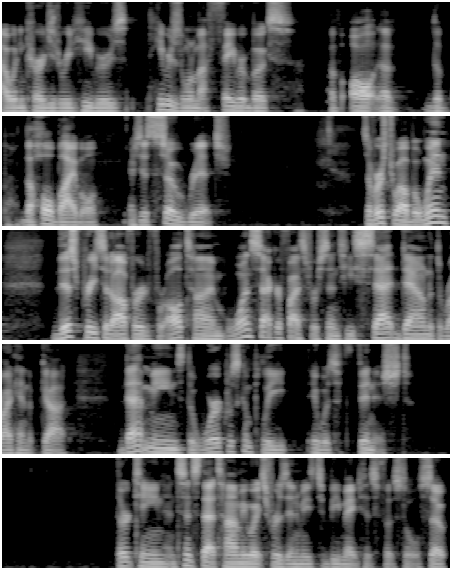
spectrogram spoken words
I would encourage you to read Hebrews. Hebrews is one of my favorite books of all of the the whole Bible. It's just so rich. So verse 12, but when this priest had offered for all time one sacrifice for sins, he sat down at the right hand of God. That means the work was complete, it was finished. 13, and since that time he waits for his enemies to be made his footstool. So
